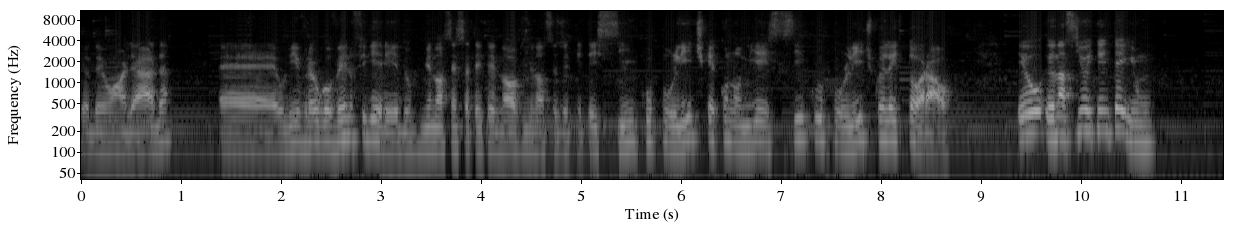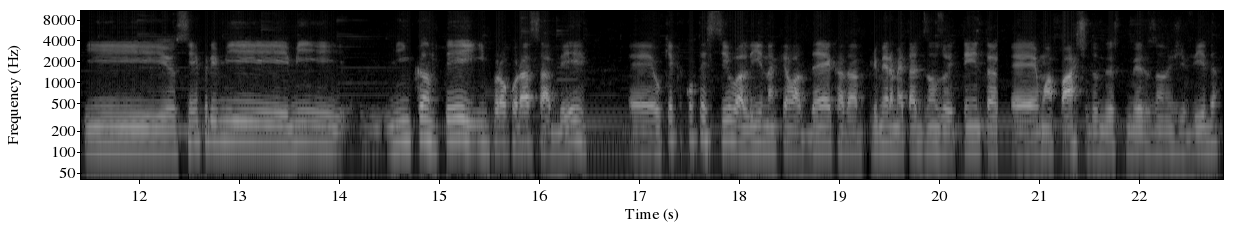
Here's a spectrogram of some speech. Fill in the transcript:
eu dei uma olhada. É, o livro é O Governo Figueiredo, 1979-1985, Política, Economia e Ciclo Político Eleitoral. Eu, eu nasci em 81 e eu sempre me, me, me encantei em procurar saber é, o que, que aconteceu ali naquela década, primeira metade dos anos 80, é, uma parte dos meus primeiros anos de vida.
